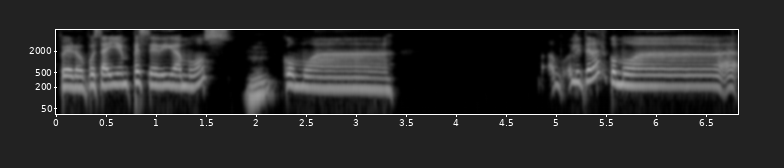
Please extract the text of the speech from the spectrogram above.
Pero pues ahí empecé, digamos, ¿Mm? como a... Literal, como a,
